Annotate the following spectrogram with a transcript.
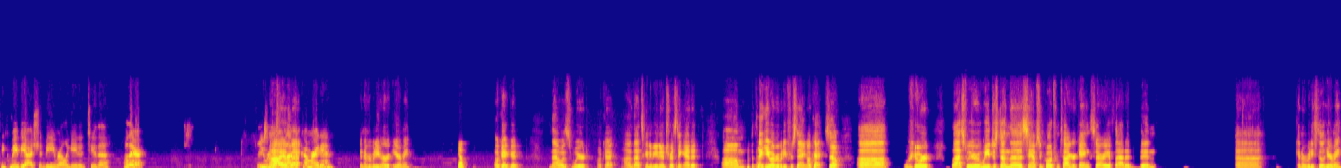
think maybe I should be relegated to the oh there. You were just Hi, allowed to come right in. Can everybody hear, hear me? Yep. Okay, good. That was weird. Okay, uh, that's going to be an interesting edit. Um, but thank you everybody for staying. Okay, so uh, we were last we were we had just done the Samson quote from Tiger King. Sorry if that had been. Uh, can everybody still hear me?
